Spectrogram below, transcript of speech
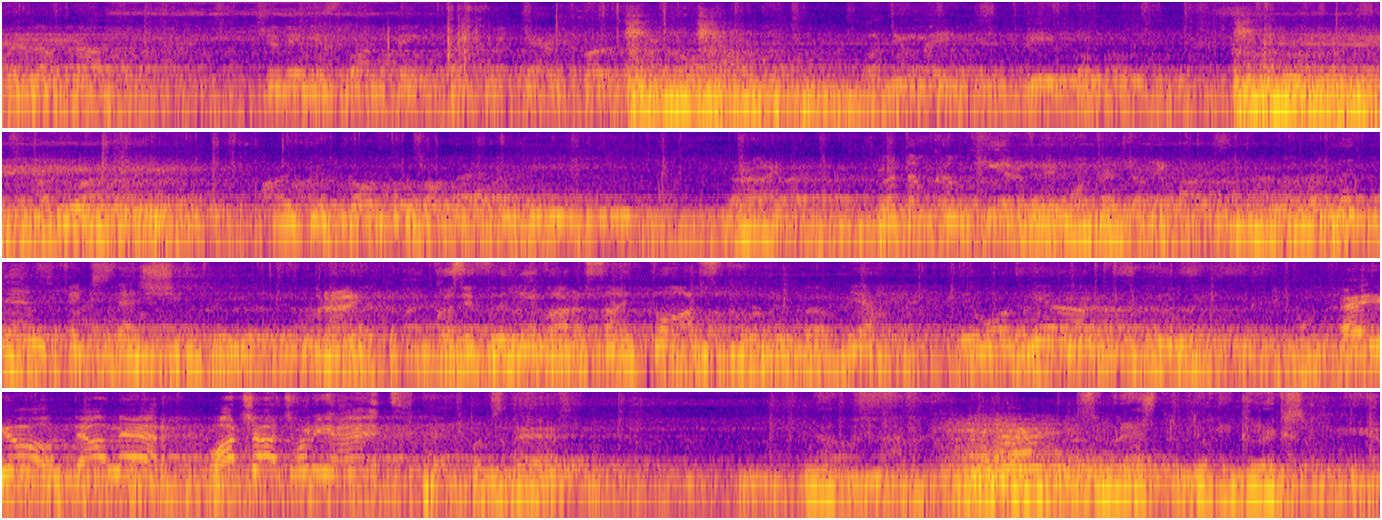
We're not not. Shooting is one thing, but we can't burn the door. What do you mean? People? Right. Let them come here if they want anything. Let them fix that shit. Right. Because if we leave our assigned post, yeah, they won't hear our excuses. Hey, you, down there! Watch out for your head! What's there? No, not okay. Some rest of Doogie Griggs on here.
